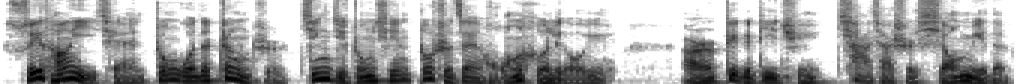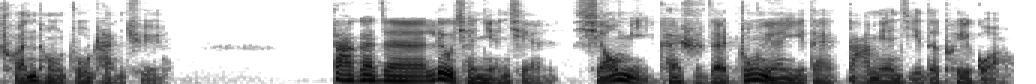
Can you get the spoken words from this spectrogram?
隋唐以前，中国的政治经济中心都是在黄河流域。而这个地区恰恰是小米的传统主产区。大概在六千年前，小米开始在中原一带大面积的推广。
